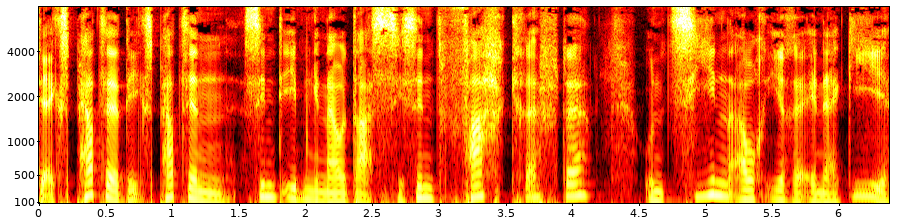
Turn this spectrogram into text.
Der Experte, die Expertin sind eben genau das. Sie sind Fachkräfte und ziehen auch ihre Energie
